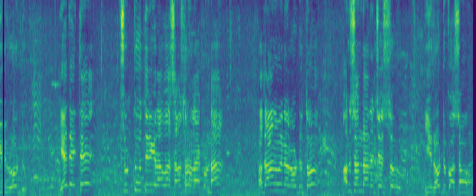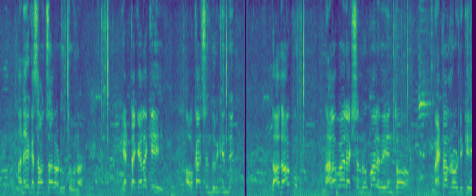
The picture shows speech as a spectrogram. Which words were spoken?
ఈ రోడ్డు. ఏదైతే చుట్టూ తిరిగి రావాల్సిన అవసరం లేకుండా ప్రధానమైన రోడ్డుతో అనుసంధానం చేస్తూ ఈ రోడ్డు కోసం అనేక సంవత్సరాలు అడుగుతూ ఉన్నారు. ఎట్టకేలకి అవకాశం దొరికింది. దాదాపు నలభై లక్షల రూపాయల వ్యయంతో మెటల్ రోడ్డుకి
